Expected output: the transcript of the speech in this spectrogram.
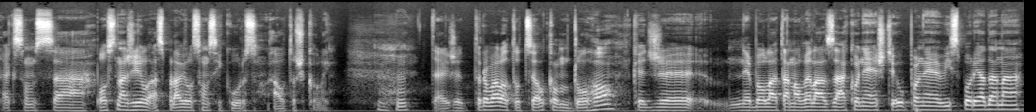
Tak som sa posnažil a spravil som si kurz autoškoly. Uh-huh. Takže trvalo to celkom dlho, keďže nebola tá novela v zákone ešte úplne vysporiadaná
